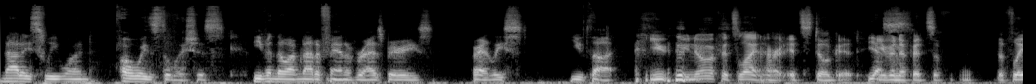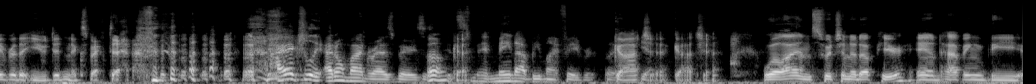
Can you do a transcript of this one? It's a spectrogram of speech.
not a sweet one. Always delicious. Even though I'm not a fan of raspberries, or at least you thought. you you know if it's Lionheart, it's still good, Yes. even if it's a the flavor that you didn't expect to have. I actually I don't mind raspberries. Oh, It's, okay. it may not be my favorite, but Gotcha, yeah. gotcha. Well, I am switching it up here and having the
